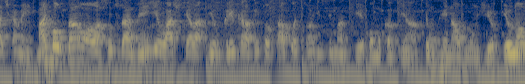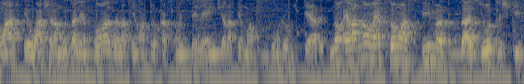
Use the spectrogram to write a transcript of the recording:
praticamente. Mas voltando ao assunto da Zeng, eu acho que ela, eu creio que ela tem total condições de se manter como campeã, ter um Reinaldo longevo. Eu não acho, eu acho ela muito talentosa, ela tem uma trocação excelente, ela tem uma, um bom jogo de queda. Não, ela não é tão acima das outras que,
